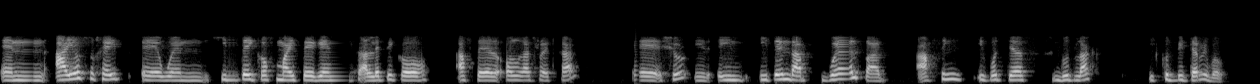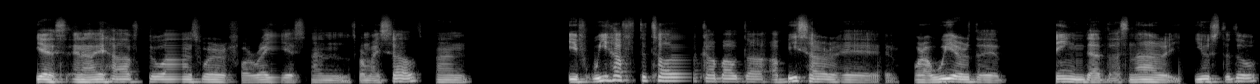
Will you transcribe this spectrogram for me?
And I also hate uh, when he take off Maite against Atletico after Olga's red card. Uh, sure, it, it, it ended up well, but I think it was just good luck. It could be terrible. Yes, and I have to answer for Reyes and for myself. And if we have to talk about a, a bizarre uh, or a weird uh, thing that Aznar used to do,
